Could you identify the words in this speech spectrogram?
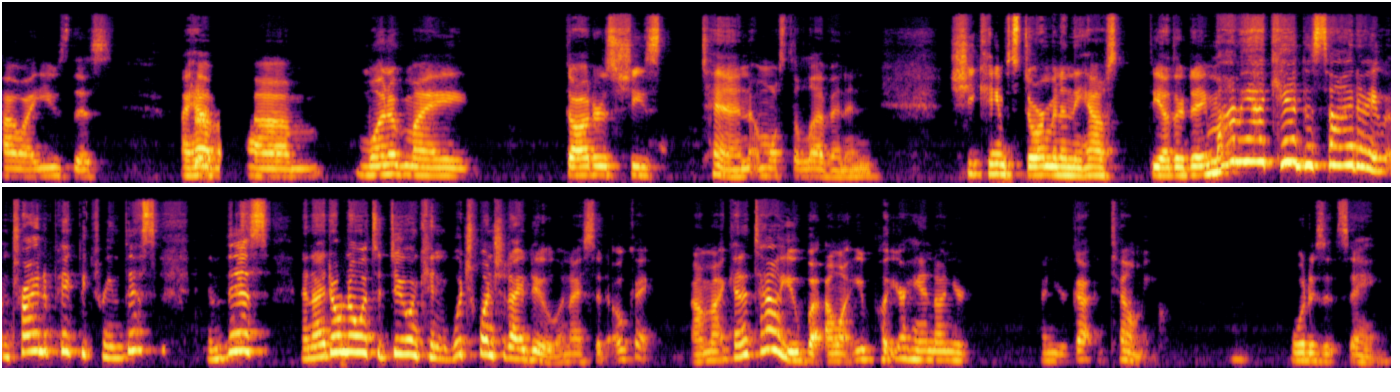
how i use this i Sure. have um, one of my daughters she's 10 almost 11 and she came storming in the house the other day mommy i can't decide. I, i'm trying to pick between this and this and i don't know what to do and can which one should i do? And i said okay i'm not going to tell you but i want you to put your hand on your on your gut and tell me what is it saying?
